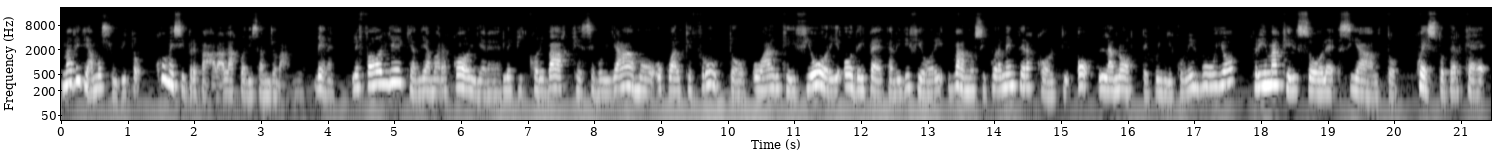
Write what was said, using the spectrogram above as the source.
Ma vediamo subito come si prepara l'acqua di San Giovanni. Bene, le foglie che andiamo a raccogliere, le piccole bacche se vogliamo, o qualche frutto, o anche i fiori o dei petali di fiori, vanno sicuramente raccolti o la notte, quindi con il buio, prima che il sole sia alto. Questo perché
